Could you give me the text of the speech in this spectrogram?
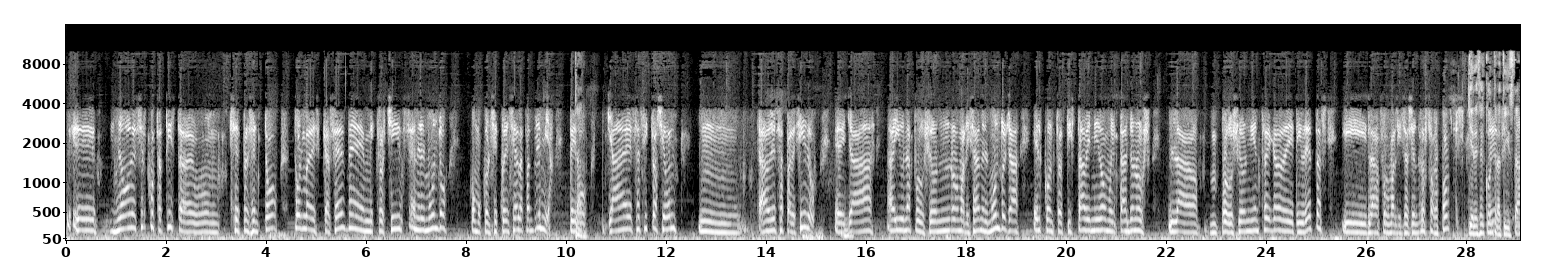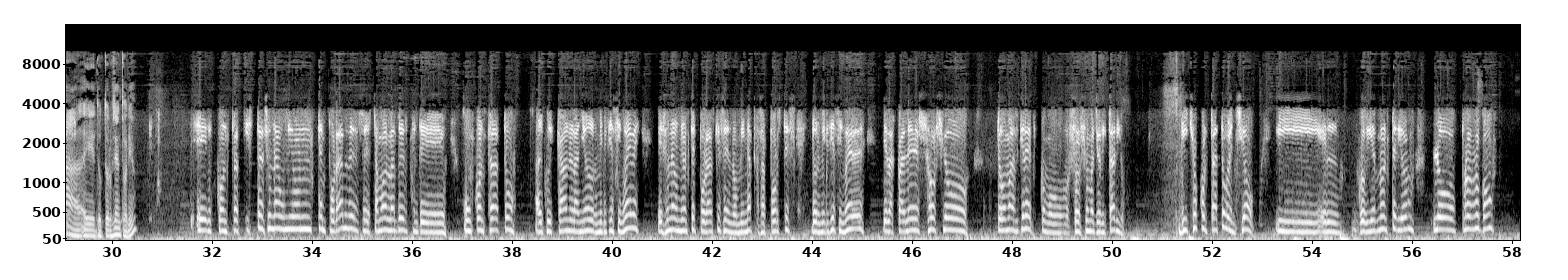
Eh, no es el contratista, um, se presentó por la escasez de microchips en el mundo como consecuencia de la pandemia, pero ya esa situación mm, ha desaparecido, Eh, ya hay una producción normalizada en el mundo, ya el contratista ha venido aumentándonos la producción y entrega de libretas y la formalización de los pasaportes. ¿Quién es el contratista, eh, doctor José Antonio? El contratista es una unión temporal, es- estamos hablando de, un contrato adjudicado en el año 2019, es una unión temporal que se denomina Pasaportes 2019, de la cual es socio Thomas Greff como socio mayoritario. Dicho contrato venció y el gobierno anterior lo prorrogó.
